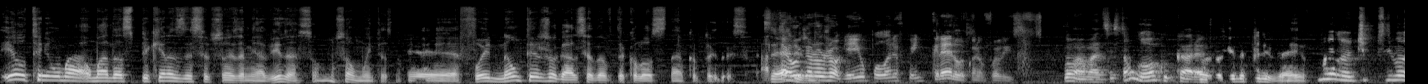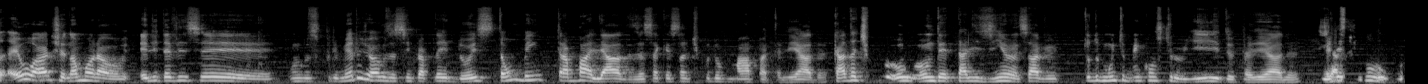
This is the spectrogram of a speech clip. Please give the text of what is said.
Eu tenho uma, uma das pequenas decepções da minha vida, são, não são muitas, não. É, foi não ter jogado Shadow of the Colossus na época do Play 2. Até Sério? hoje eu não joguei e o Polônia ficou incrédulo quando eu falei isso. Porra, mano, vocês estão loucos, cara. Eu joguei de velho. Mano, tipo, eu acho, na moral, ele deve ser um dos primeiros jogos, assim, pra Play 2 tão bem trabalhados, essa questão, tipo, do mapa, tá ligado? Cada, tipo, um, um detalhezinho, sabe? Tudo muito bem construído, tá ligado? E Ele, assim, tipo, o,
